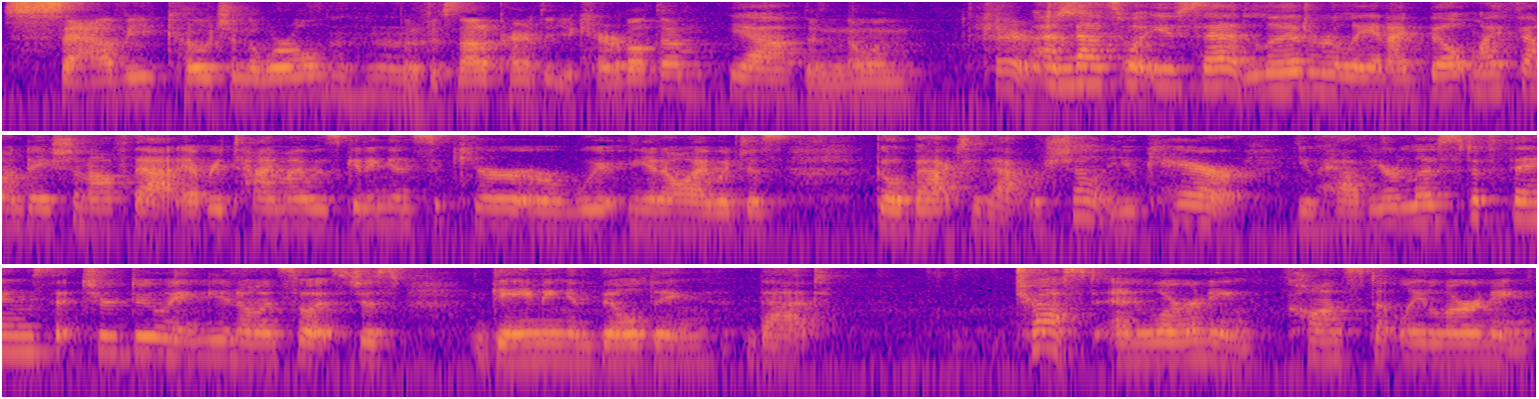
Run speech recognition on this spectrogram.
savvy coach in the world, Mm-hmm. but if it's not apparent that you care about them, Yeah. then no one cares. And that's what you said, literally. And I built my foundation off that. Every time I was getting insecure, or you know, I would just go back to that. Rochelle, you care. You have your list of things that you're doing, you know, and so it's just gaining and building that trust and learning, constantly learning.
